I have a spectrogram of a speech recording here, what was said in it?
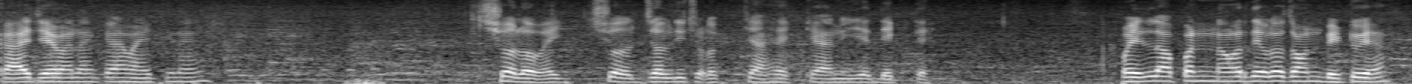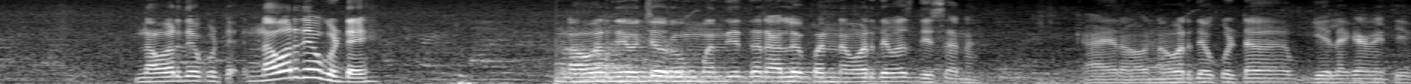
काय जेवण आहे काय माहिती नाही. चलो भाई चल जल्दी चलो क्या है क्या नाही हे देखते. पहिलं आपण नवरदेवला जाऊन भेटूया. नवरदेव कुठे? नवरदेव कुठे? आहे नवरदेवच्या रूममध्ये तर आलो पण नवरदेवच दिसा ना काय राव नवरदेव कुठं गेला काय माहिती?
